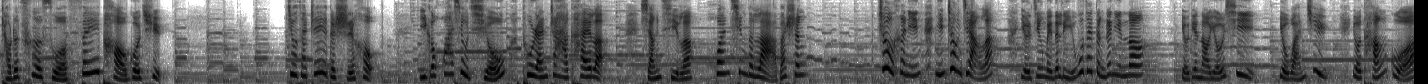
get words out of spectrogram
朝着厕所飞跑过去。就在这个时候，一个花绣球突然炸开了，响起了欢庆的喇叭声。祝贺您，您中奖了！有精美的礼物在等着您呢，有电脑游戏，有玩具，有糖果，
